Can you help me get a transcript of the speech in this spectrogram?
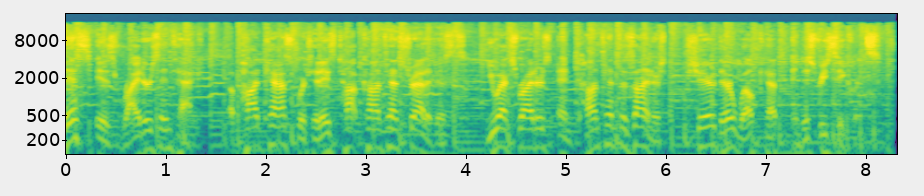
This is Writers in Tech, a podcast where today's top content strategists, UX writers, and content designers share their well kept industry secrets.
